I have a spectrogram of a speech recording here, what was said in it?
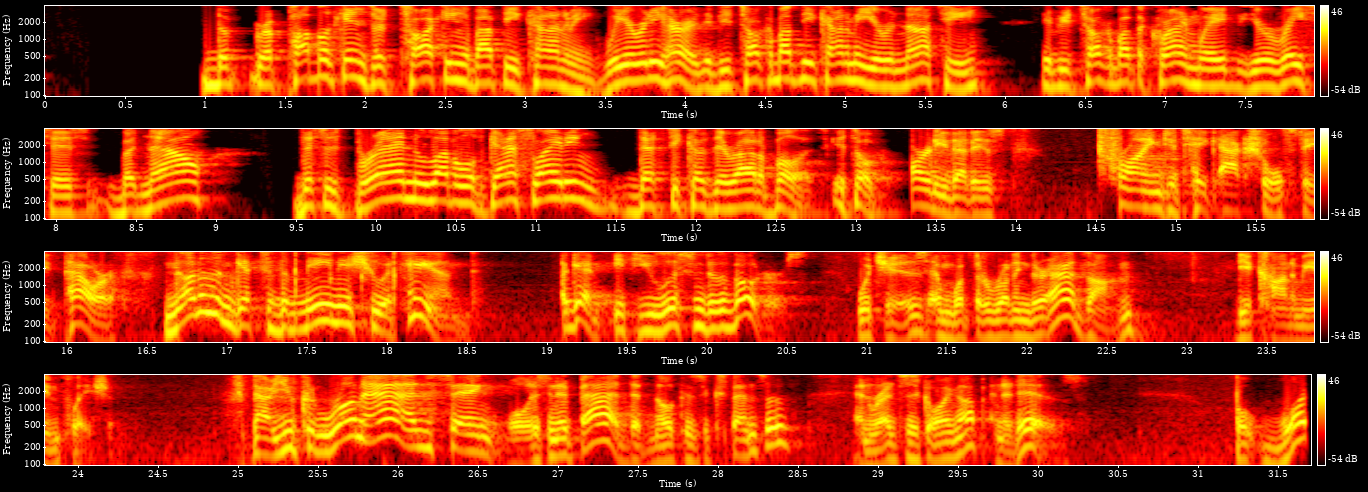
the Republicans are talking about the economy. We already heard. If you talk about the economy, you're a Nazi. If you talk about the crime wave, you're racist. But now, this is brand new level of gaslighting. That's because they're out of bullets. It's over. Party that is trying to take actual state power. None of them get to the main issue at hand. Again, if you listen to the voters, which is, and what they're running their ads on, the economy inflation. Now, you could run ads saying, well, isn't it bad that milk is expensive and rent is going up? And it is. But what?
